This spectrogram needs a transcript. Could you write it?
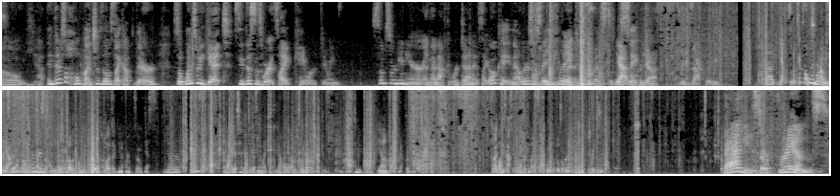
Oh yeah, and there's a whole bunch of those like up there. So once we get, see, this is where it's like, okay, we're doing some sorting here, and then after we're done, it's like, okay, now there's a space for this. do the rest of the Yeah, they, sorting. yes, exactly. Uh, yeah, so it's all sorting, yeah. Baggies are friends.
